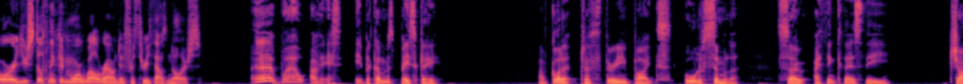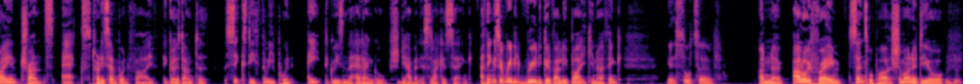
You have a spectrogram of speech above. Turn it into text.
or are you still thinking more well rounded for three thousand dollars? Uh, well, I think it's, it becomes basically. I've got it to three bikes, all of similar. So I think there's the Giant Trance X 27.5. It goes down to 63.8 degrees in the head angle, should you have it in a slacker setting. I think it's a really, really good value bike. You know, I think it's sort of, I don't know, alloy frame, sensible parts, Shimano Deore. Mhm.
